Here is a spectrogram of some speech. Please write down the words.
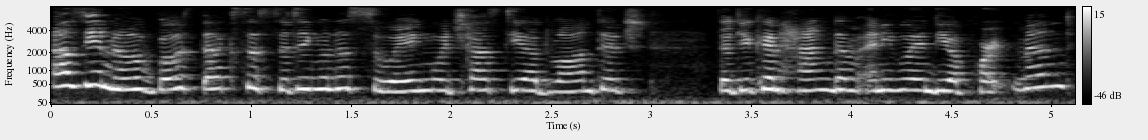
As you know, both ducks are sitting on a swing, which has the advantage that you can hang them anywhere in the apartment,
